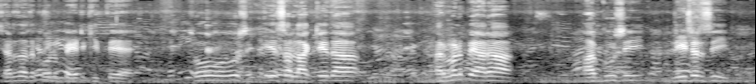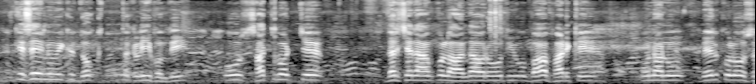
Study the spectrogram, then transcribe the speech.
ਸ਼ਰਧਾ ਦੇ ਫੁੱਲ ਭੇਟ ਕੀਤੇ ਹੈ। ਸੋ ਉਸ ਇਸ ਇਲਾਕੇ ਦਾ ਹਰਮਨ ਪਿਆਰਾ ਆਗੂ ਸੀ, ਲੀਡਰ ਸੀ। ਕਿਸੇ ਨੂੰ ਵੀ ਕੋਈ ਦੁੱਖ ਤਕਲੀਫ ਹੁੰਦੀ, ਉਹ ਸੱਚਮੁੱਚ ਦਰਸ਼ਨ ਰਾਮ ਕੋਲ ਆਉਂਦਾ ਔਰ ਉਹਦੀ ਉਹ ਬਾਹ ਫੜ ਕੇ ਉਹਨਾਂ ਨੂੰ ਬਿਲਕੁਲ ਉਸ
